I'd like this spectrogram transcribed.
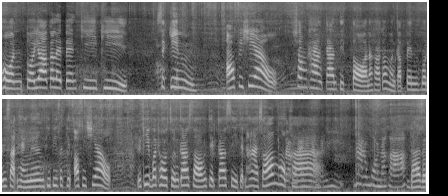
พล ตัวย่อก็เลยเป็น TP Skin Official ช่องทางการติดต่อนะคะ ก็เหมือนกับเป็นบริษัทแห่งหนึ่ง TP Skin Official หรือที่เบอร์โทร 0 9 2 7 9 4 7 5 2 6 ค่ะสั่งได้นี่หน้าลุงพลนะคะ ได้เล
